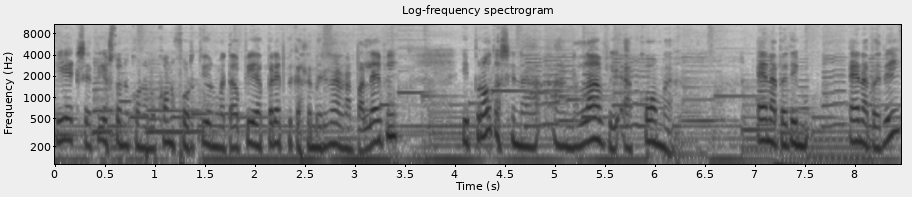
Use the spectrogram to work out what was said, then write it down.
ή εξαιτίας των οικονομικών φορτίων με τα οποία πρέπει καθημερινά να παλεύει, η πρόταση να αναλάβει ακόμα ένα παιδί, ένα παιδί,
